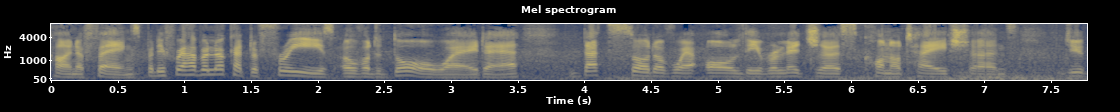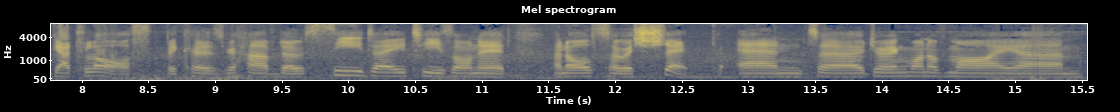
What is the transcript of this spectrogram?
kind of things. But if we have a look at the frieze over the doorway there, that's sort of where all the religious connotations do get lost because you have those sea deities on it and also a ship. And uh, during one of my um,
